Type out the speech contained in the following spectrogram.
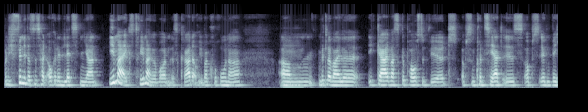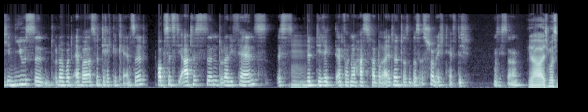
Und ich finde, dass es halt auch in den letzten Jahren immer extremer geworden ist, gerade auch über Corona. Ähm, mhm. Mittlerweile, egal was gepostet wird, ob es ein Konzert ist, ob es irgendwelche News sind oder whatever, es wird direkt gecancelt. Ob es jetzt die Artists sind oder die Fans, es mhm. wird direkt einfach nur Hass verbreitet. Also das ist schon echt heftig, muss ich sagen. Ja, ich muss,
